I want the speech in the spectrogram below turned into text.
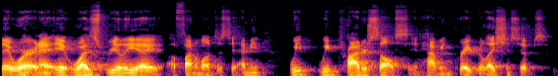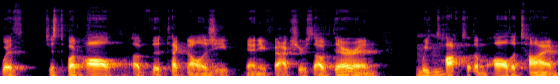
they were, and it was really a, a fundamental decision. I mean, we we pride ourselves in having great relationships with just about all of the technology manufacturers out there, and we Mhm. talk to them all the time.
